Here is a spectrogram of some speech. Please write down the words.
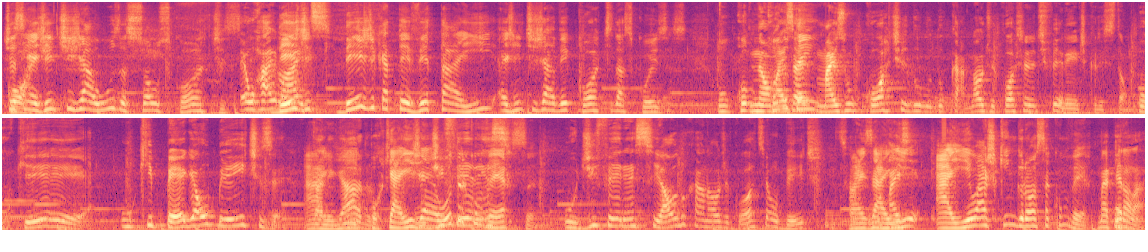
Tipo assim, a gente já usa só os cortes. É o highlights. Desde, desde que a TV tá aí, a gente já vê cortes das coisas. O, co- Não, mas, tem... é- mas o corte do, do canal de corte é diferente, Cristão. Porque o que pega é o bait, Zé. Tá Aí, ligado? Porque aí já O é outra conversa. O diferencial do canal de cortes é o bait. sabe? Mas aí, Mas- aí eu acho que engrossa a conversa. Mas pera lá,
